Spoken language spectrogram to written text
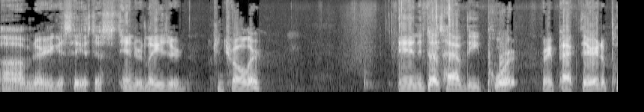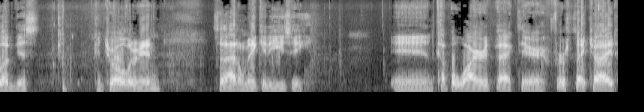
um, there you can see it's just standard laser controller and it does have the port right back there to plug this controller in. So that'll make it easy. And a couple wires back there. First I tried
